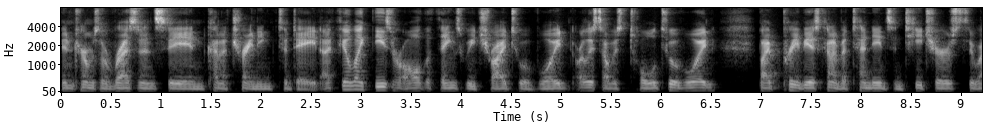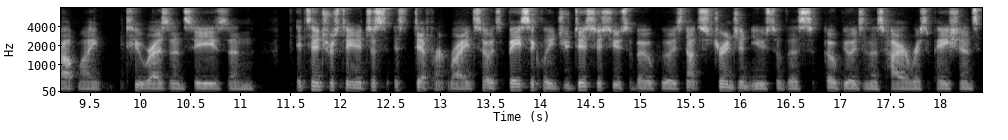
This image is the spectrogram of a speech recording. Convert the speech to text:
in terms of residency and kind of training to date. I feel like these are all the things we tried to avoid, or at least I was told to avoid by previous kind of attendings and teachers throughout my two residencies. And it's interesting. It just is different, right? So it's basically judicious use of opioids, not stringent use of this opioids in this higher risk patients.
